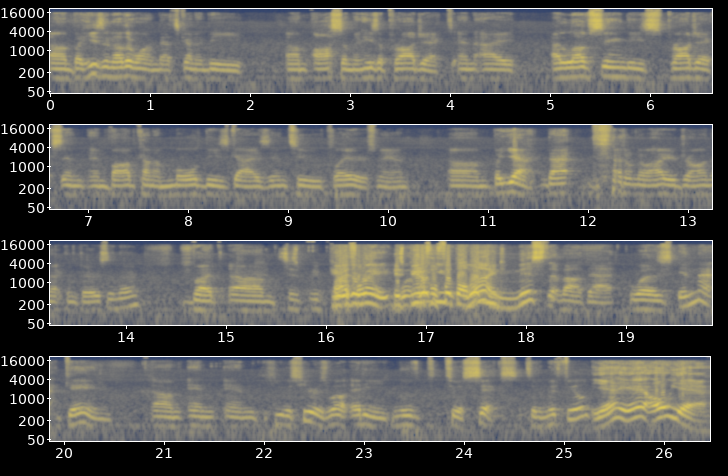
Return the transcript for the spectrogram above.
um, but he's another one that's going to be um, awesome, and he's a project, and I. I love seeing these projects and, and Bob kind of mold these guys into players, man. Um, but yeah, that I don't know how you're drawing that comparison there, but um, It's by the way, his what- beautiful what you, football what mind. you missed about that was in that game, um, and and he was here as well. Eddie moved to a six to the midfield. Yeah, yeah. Oh, yeah.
